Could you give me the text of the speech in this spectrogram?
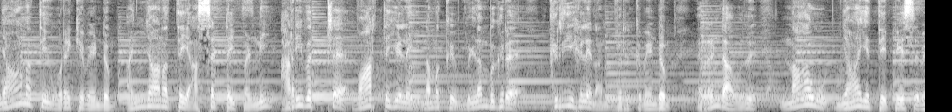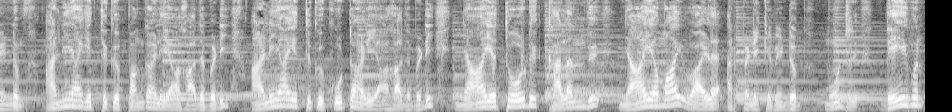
ஞானத்தை உரைக்க வேண்டும். அஞ்ஞானத்தை அசட்டை பண்ணி அறிவற்ற வார்த்தைகளை நமக்கு விளம்புகிற கிரியைகளை நாம் வெறுக்க வேண்டும். இரண்டாவது நாவு நியாயத்தை பேச வேண்டும். அநியாயத்துக்கு பங்காளி ஆகாதபடி அநியாயத்துக்கு கூட்டாளி ஆகாதபடி நியாயத்தோடு கலந்து நியாயமாய் வாழ அர்ப்பணிக்க வேண்டும். மூன்று தேவன்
